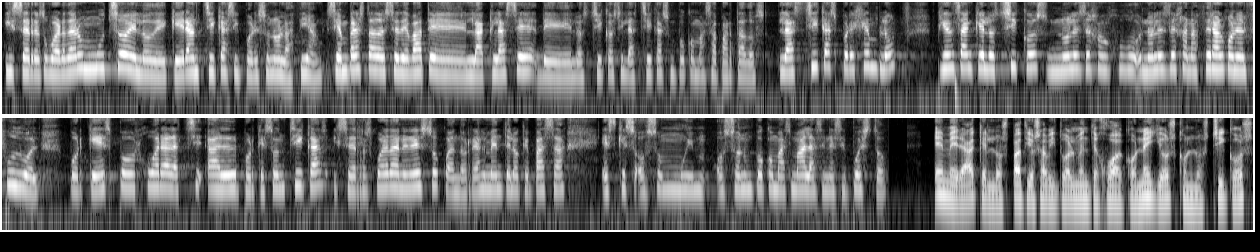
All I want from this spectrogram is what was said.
y se resguardaron mucho en lo de que eran chicas y por eso no lo hacían. Siempre ha estado ese debate en la clase de los chicos y las chicas un poco más apartados. Las chicas, por ejemplo, piensan que los chicos no les dejan, no les dejan hacer algo en el fútbol porque es por jugar a la al, porque son chicas y se resguardan en eso cuando realmente lo que pasa es que o son, muy, o son un poco más malas en ese puesto. Emera, que en los patios habitualmente juega con ellos, con los chicos,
